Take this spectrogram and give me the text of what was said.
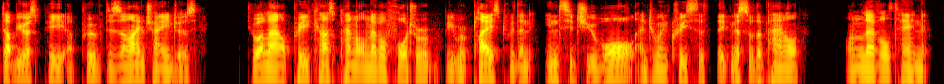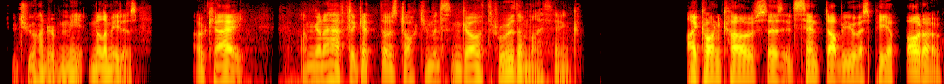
WSP approved design changes to allow precast panel level 4 to be replaced with an in-situ wall and to increase the thickness of the panel on level 10 to 200 millimeters. Okay, I'm going to have to get those documents and go through them, I think. Icon Co says it sent WSP a photo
